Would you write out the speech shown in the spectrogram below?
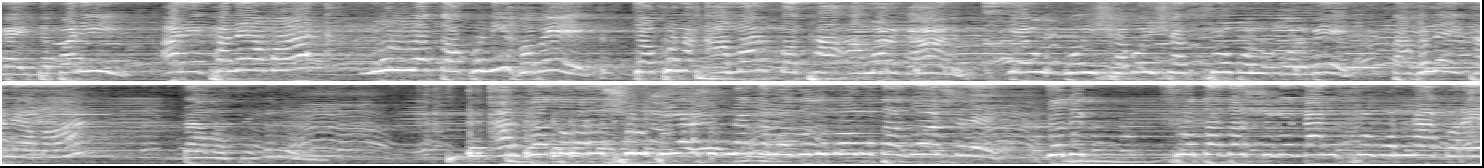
গাইতে পারি। আর এখানে আমার মূল্য তখনই হবে যখন আমার কথা, আমার গান কেউ বৈশা বৈশা শ্রবণ করবে। তাহলে এখানে আমার দাম আছে, কি করবে আর যত বড় শিল্পী আসুক না কেন, যদি মমতাজও আসে, যদি শ্রোতা দর্শকে গান শ্রবণ না করে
